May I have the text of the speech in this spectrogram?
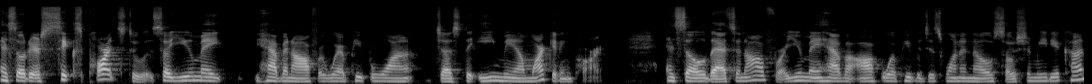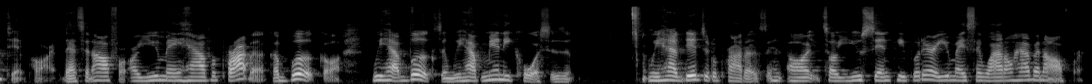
And so there's six parts to it. So you may have an offer where people want just the email marketing part. And so that's an offer. You may have an offer where people just want to know social media content part. That's an offer. Or you may have a product, a book, or we have books and we have many courses. We have digital products. And uh, so you send people there. You may say, Well, I don't have an offer,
